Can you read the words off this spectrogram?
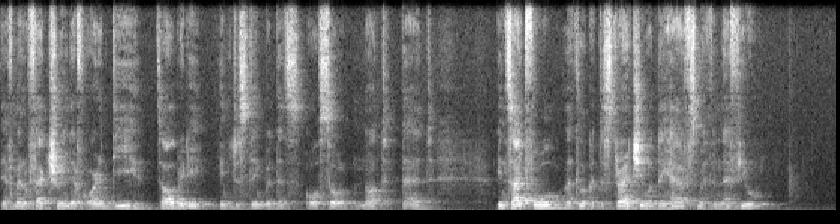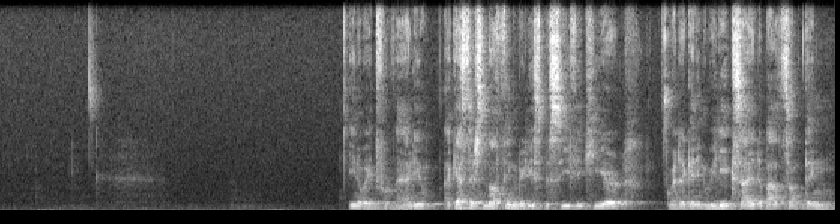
They have manufacturing, they have R&D. It's all really interesting, but that's also not that insightful. Let's look at the strategy, what they have, Smith & Nephew. Innovate for value. I guess there's nothing really specific here where they're getting really excited about something.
